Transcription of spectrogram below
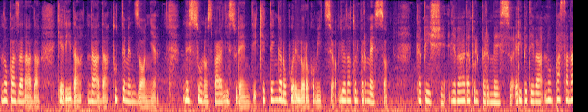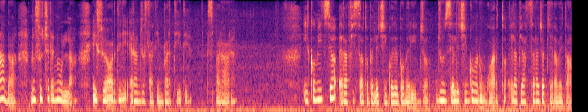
No pasa nada, che rida, nada, tutte menzogne. Nessuno spara agli studenti, che tengano pure il loro comizio, gli ho dato il permesso. Capisci? Gli aveva dato il permesso e ripeteva non passa nada, non succede nulla, e i suoi ordini erano già stati impartiti. Sparare. Il comizio era fissato per le 5 del pomeriggio. Giunsi alle 5 meno un quarto e la piazza era già piena a metà.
